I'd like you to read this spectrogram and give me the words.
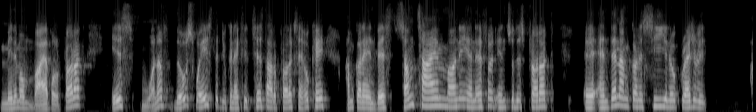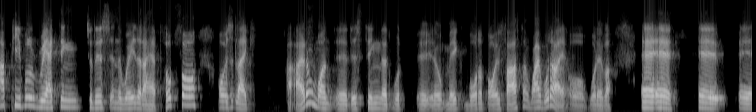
minimum viable product, is one of those ways that you can actually test out a product. Say, okay, I'm going to invest some time, money, and effort into this product, uh, and then I'm going to see, you know, gradually are people reacting to this in the way that I have hoped for, or is it like I don't want uh, this thing that would uh, you know make water boil faster? Why would I, or whatever? Uh, uh, uh,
